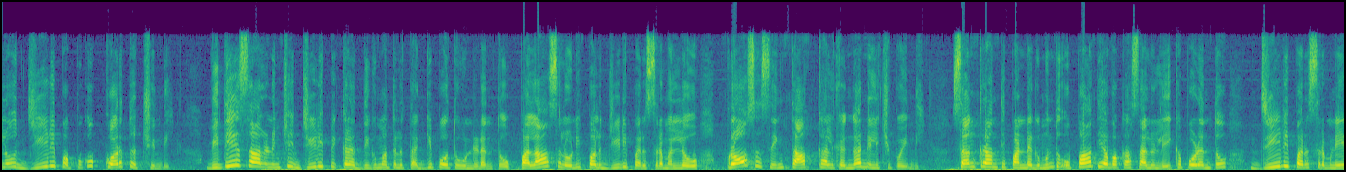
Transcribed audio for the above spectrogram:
పలాసలో జీడిపప్పుకు కొరతొచ్చింది. విదేశాల నుంచి జీడి పిక్కల దిగుమతులు తగ్గిపోతూ ఉండడంతో పలాసలోని పలు జీడి పరిశ్రమల్లో ప్రాసెసింగ్ తాత్కాలికంగా నిలిచిపోయింది. సంక్రాంతి పండగ ముందు ఉపాధి అవకాశాలు లేకపోవడంతో జీడి పరిశ్రమనే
